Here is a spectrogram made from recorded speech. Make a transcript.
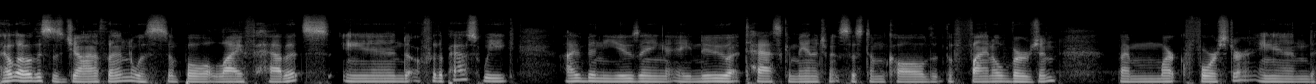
Hello, this is Jonathan with Simple Life Habits, and for the past week, I've been using a new task management system called the Final Version by Mark Forster, and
